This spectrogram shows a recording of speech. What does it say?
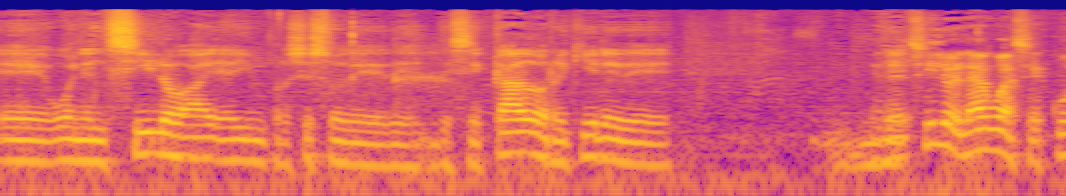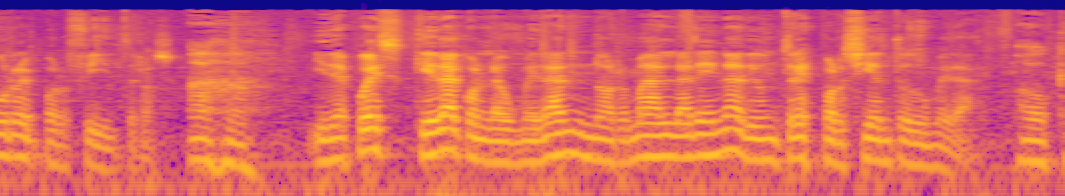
Eh, ¿O en el silo hay, hay un proceso de, de- de secado? ¿Requiere de...? En de- el silo el agua se escurre por filtros Ajá, y después queda con la humedad normal la arena de un 3% de humedad. ok.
